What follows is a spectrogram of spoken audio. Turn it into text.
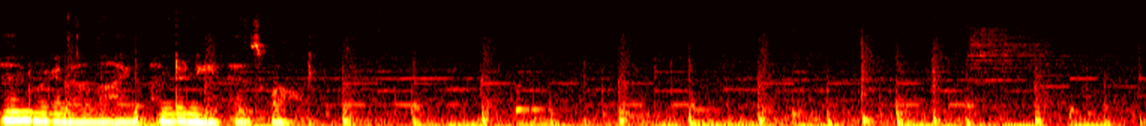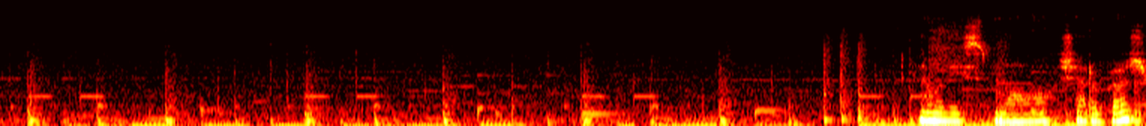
And we're going to line underneath as well. Now with a small shadow brush,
